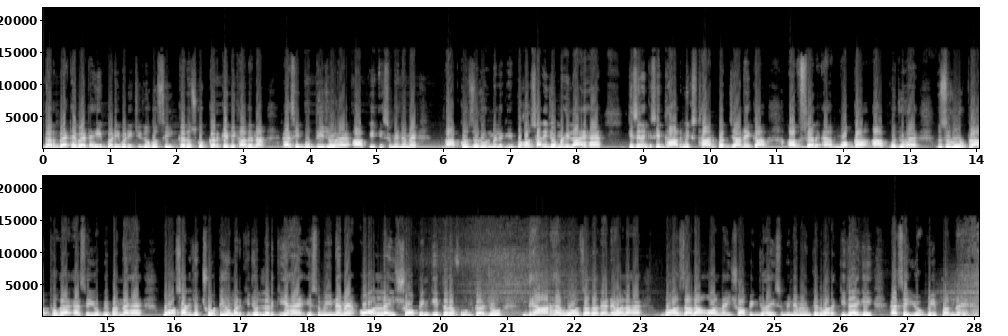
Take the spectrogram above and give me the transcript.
घर बैठे बैठे ही बड़ी बड़ी चीज़ों को सीख कर उसको करके दिखा देना, ऐसी बुद्धि जो है आपकी इस महीने में आपको ज़रूर मिलेगी। बहुत सारी जो महिलाएँ हैं, किसी न किसी धार्मिक स्थान पर जाने का अवसर मौका आपको जो है ज़रूर प्राप्त होगा, ऐसे योग भी बन रहे हैं। बहुत सारी जो छोटी उम्र की जो लड़कियाँ हैं, इस महीने में ऑनलाइन शॉपिंग की तरफ़ उनका जो ध्यान है, बहुत ज़्यादा रहने वाला है। बहुत ज़्यादा ऑनलाइन शॉपिंग जो है इस महीने में उनके द्वारा की जाएगी, ऐसे योग भी बन रहे हैं।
